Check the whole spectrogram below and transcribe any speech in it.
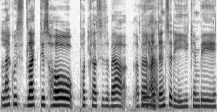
like we like this whole podcast is about about Yeah. identity you can be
